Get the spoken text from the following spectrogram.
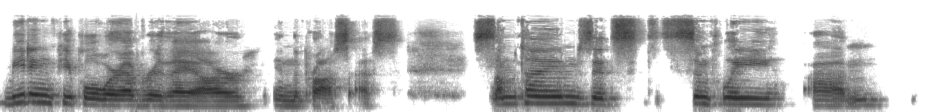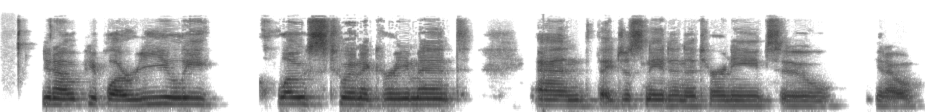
meeting people wherever they are in the process Sometimes it's simply, um, you know, people are really close to an agreement and they just need an attorney to, you know,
